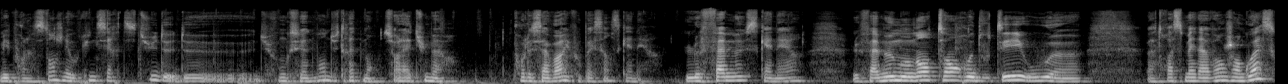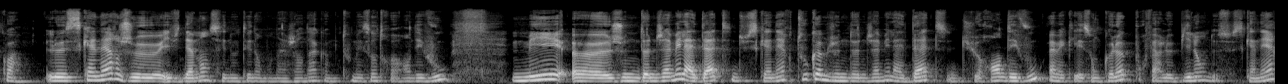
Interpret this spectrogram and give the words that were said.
Mais pour l'instant, je n'ai aucune certitude du fonctionnement du traitement sur la tumeur. Pour le savoir, il faut passer un scanner. Le fameux scanner, le fameux moment tant redouté où euh, bah, trois semaines avant j'angoisse quoi. Le scanner, je, évidemment, c'est noté dans mon agenda comme tous mes autres rendez-vous, mais euh, je ne donne jamais la date du scanner, tout comme je ne donne jamais la date du rendez-vous avec les oncologues pour faire le bilan de ce scanner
